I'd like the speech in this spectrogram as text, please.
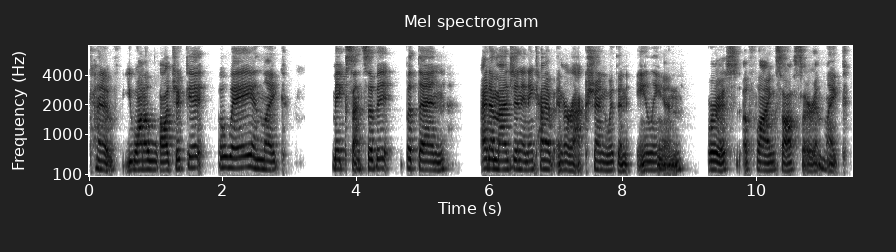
kind of you want to logic it away and like make sense of it, but then I'd imagine any kind of interaction with an alien or a flying saucer and like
